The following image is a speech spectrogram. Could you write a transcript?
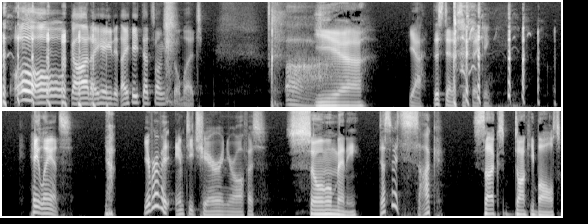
oh god, I hate it. I hate that song so much. yeah. Yeah, this dentist is faking. hey, Lance. You ever have an empty chair in your office? So many Doesn't it suck? sucks donkey balls.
